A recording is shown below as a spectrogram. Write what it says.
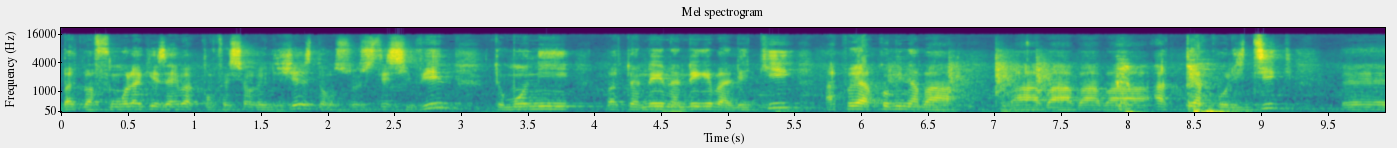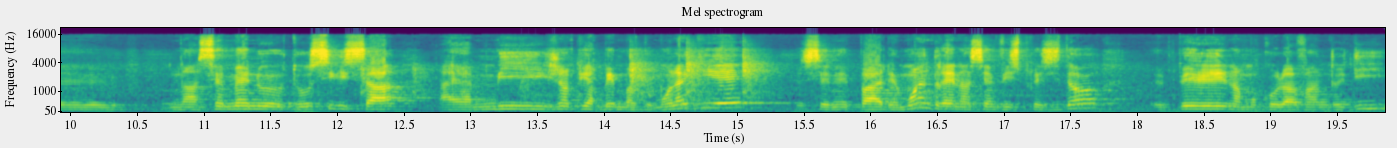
baconfession religieuse dans société civile. Ndenge na ndenge baleki. Après akomi na baacteur ba, ba, ba, acteur politique euh, na semaine tosilisa ayambi jean-pierre bemba tomonaki ye ce n'est pas de moindre un ancien vice-président mpe na mokolo ya vendredi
